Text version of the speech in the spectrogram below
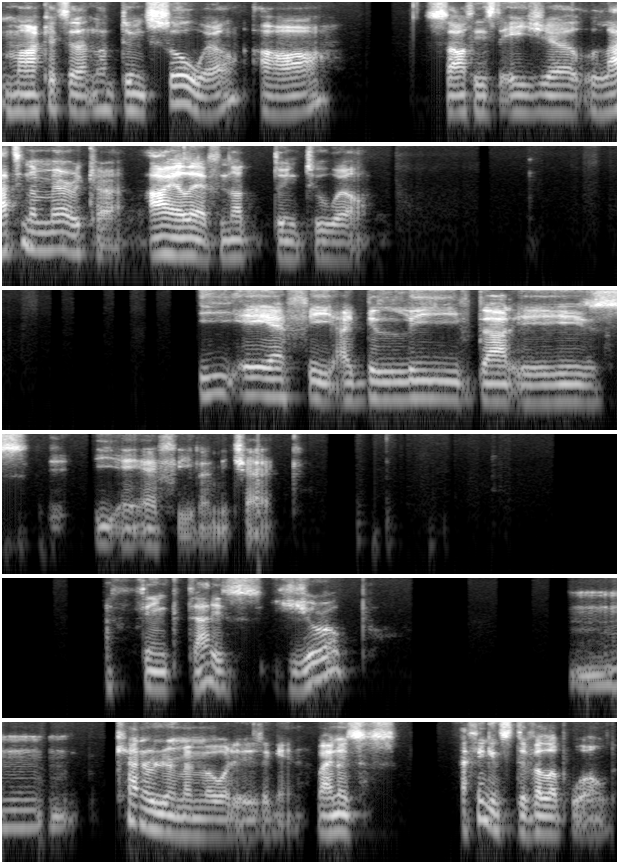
Markets that are not doing so well are Southeast Asia, Latin America, ILF not doing too well. EAFE, I believe that is EAFE. Let me check. I think that is Europe. Mm, can't really remember what it is again, but I know it's, I think it's developed world.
